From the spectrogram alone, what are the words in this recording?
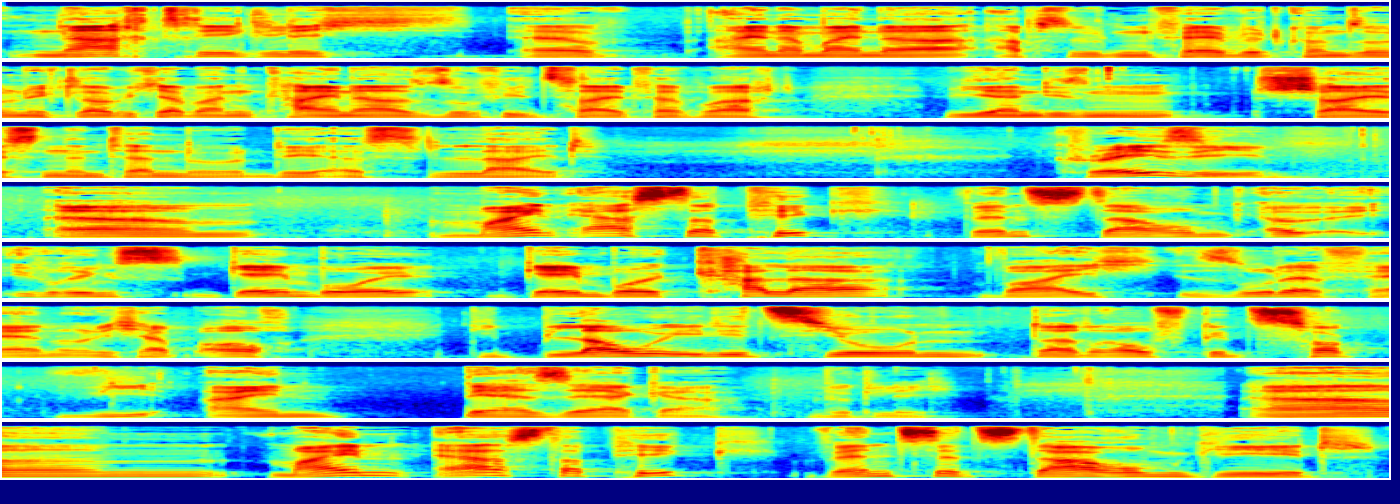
nachträglich äh, einer meiner absoluten Favorite-Konsolen. Ich glaube, ich habe an keiner so viel Zeit verbracht wie an diesem scheiß Nintendo DS Lite. Crazy. Ähm, mein erster Pick, wenn es darum, äh, übrigens Game Boy, Game Boy Color war ich so der Fan und ich habe auch die blaue Edition darauf gezockt wie ein Berserker, wirklich. Ähm, mein erster Pick, wenn es jetzt darum geht,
